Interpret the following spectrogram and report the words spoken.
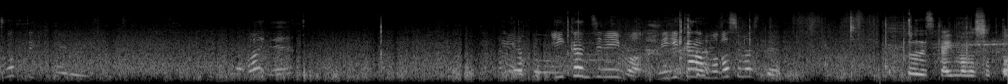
戻ってきてるやばいね。いい感じに今右から戻しましたよどうですか今のショット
